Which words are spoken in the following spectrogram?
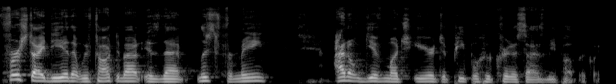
first idea that we've talked about is that, at least for me, I don't give much ear to people who criticize me publicly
